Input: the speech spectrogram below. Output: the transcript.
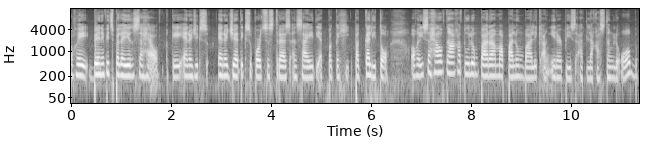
Okay, benefits pala yun sa health. Okay, energetic, energetic support sa stress, anxiety, at pagkahi, pagkalito. Okay, sa health, nakakatulong para mapanumbalik ang inner peace at lakas ng loob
